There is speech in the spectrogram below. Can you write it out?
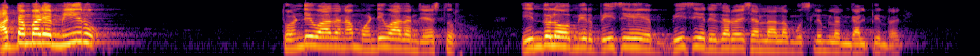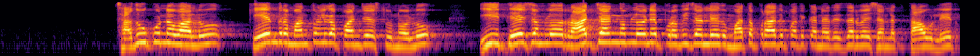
అడ్డం పడే మీరు తొండి వాదన మొండి వాదన చేస్తారు ఇందులో మీరు బీసీ బీసీ రిజర్వేషన్లలో ముస్లింలను కలిపినరని. చదువుకున్న వాళ్ళు కేంద్ర మంత్రులుగా పనిచేస్తున్న వాళ్ళు ఈ దేశంలో రాజ్యాంగంలోనే ప్రొవిజన్ లేదు మత ప్రాతిపదికన రిజర్వేషన్లకు తావు లేదు.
